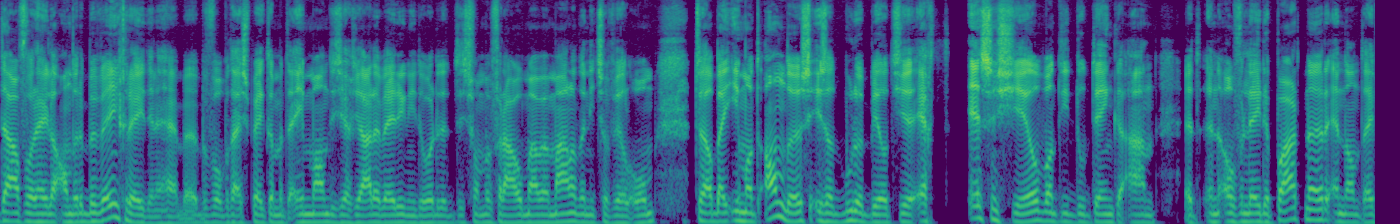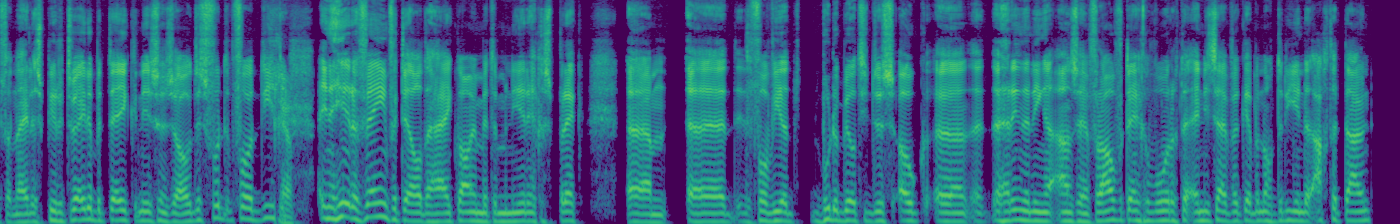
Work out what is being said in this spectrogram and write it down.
daarvoor hele andere beweegredenen hebben. Bijvoorbeeld, hij spreekt dan met een man die zegt: Ja, dat weet ik niet hoor, dat is van mevrouw, maar we malen er niet zoveel om. Terwijl bij iemand anders is dat boeddhabeeldje echt essentieel, want die doet denken aan het, een overleden partner en dan heeft dat een hele spirituele betekenis en zo. Dus voor, voor die, ja. in Heerenveen vertelde hij, kwam hij met een meneer in gesprek, um, uh, voor wie het boeddhabeeldje dus ook uh, herinneringen aan zijn vrouw vertegenwoordigde. En die zei, ik heb er nog drie in de achtertuin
